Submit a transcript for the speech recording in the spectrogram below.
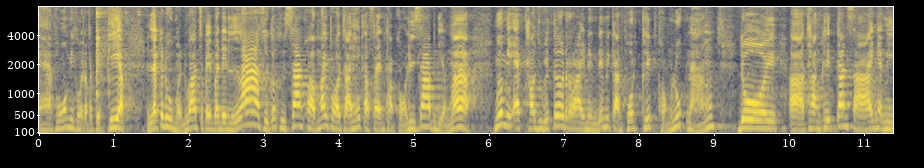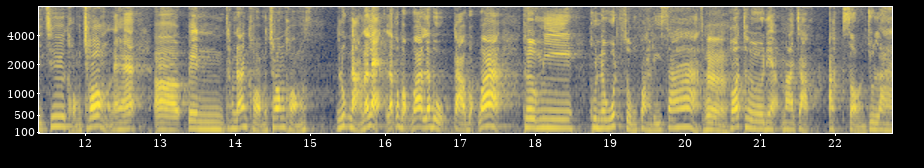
นะฮะเพราะว่ามีคนเอาไปเปรียบเทียบ และก็ดูเหมือนว่าจะเป็นประเด็นล่าสุดก็คือสร้างความไม่พอใจให้กับแฟนคลับของลิซ่าเป็นอย่างมาก เมื่อมีแอคเคาท์ทวิตเตอร์รายหนึ่งได้มีการโพสต์คลิปของลูกหนัง โดยอ่าทางคลิปด้านซ้ายเนี่ยมีชื่อของช่องนะฮะอ่าเป็นทางด้านของช่องของลูกหนังนั่นแหละ แล้วก็บอกว่าระบุกล่าวบอกว่า เธอมีคุณวุฒิสูงกว่าลิซ่า ฮะ เพราะเธอเนี่ยมาจากอักษรจุฬา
